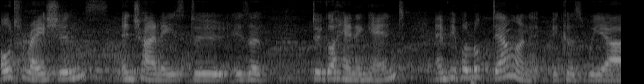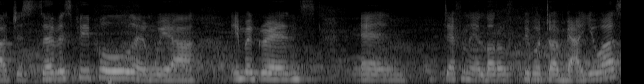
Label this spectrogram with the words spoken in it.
alterations in Chinese do is a do go hand in hand, and people look down on it because we are just service people and we are immigrants, and definitely a lot of people don't value us.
